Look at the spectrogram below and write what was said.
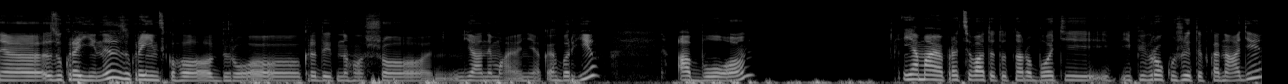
е, з України, з українського бюро кредитного, що я не маю ніяких боргів. Або я маю працювати тут на роботі і, півроку жити в Канаді,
